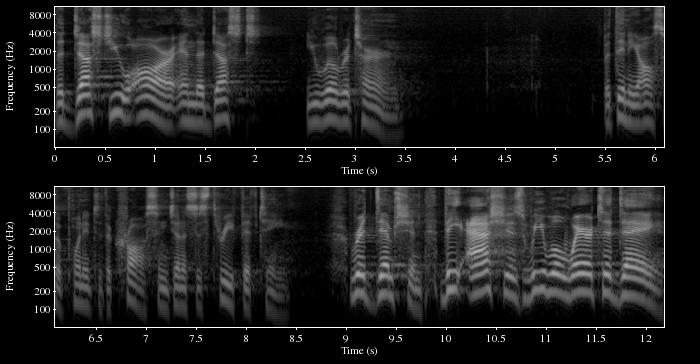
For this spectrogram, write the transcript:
the dust you are, and the dust you will return. But then he also pointed to the cross in Genesis 3:15. Redemption, the ashes we will wear today,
